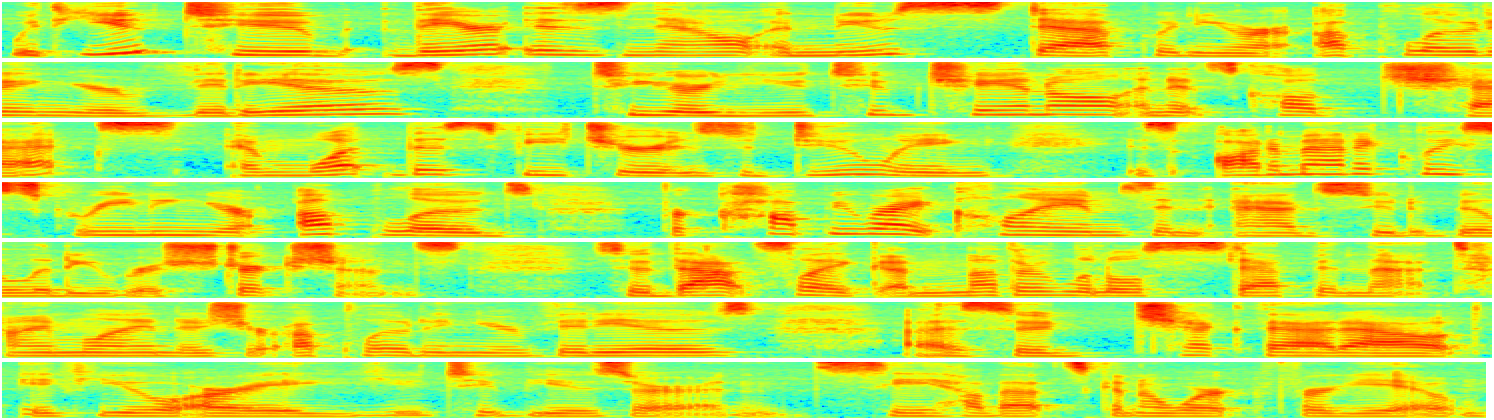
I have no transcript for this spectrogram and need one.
With YouTube, there is now a new step when you are uploading your videos to your YouTube channel, and it's called Checks. And what this feature is doing is automatically screening your uploads for copyright claims and ad suitability restrictions. So that's like another little step in that timeline as you're uploading your videos. Uh, so check that out if you are a YouTube user and see how that's going to work for you.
